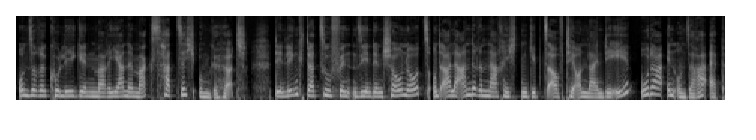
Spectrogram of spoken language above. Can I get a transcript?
Unsere Kollegin Marianne Max hat sich umgehört. Den Link dazu finden Sie in den Show Notes und alle anderen Nachrichten gibt's auf t-online.de oder in unserer App.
